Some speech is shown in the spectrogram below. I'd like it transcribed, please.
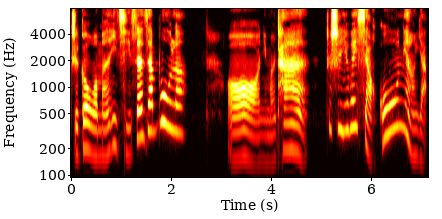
只够我们一起散散步了。”哦，你们看，这是一位小姑娘呀！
